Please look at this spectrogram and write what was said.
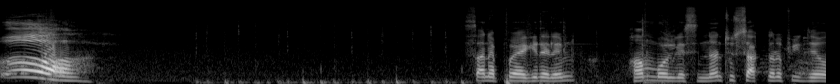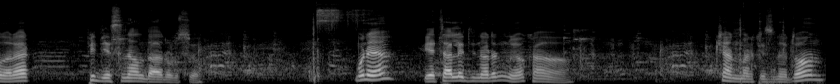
Oh! Sanepo'ya gidelim. Ham bölgesinden tutsakları fidye olarak fidyesini al daha doğrusu. Bu ne? Yeterli dinarın mı yok ha? Kent merkezine dön.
